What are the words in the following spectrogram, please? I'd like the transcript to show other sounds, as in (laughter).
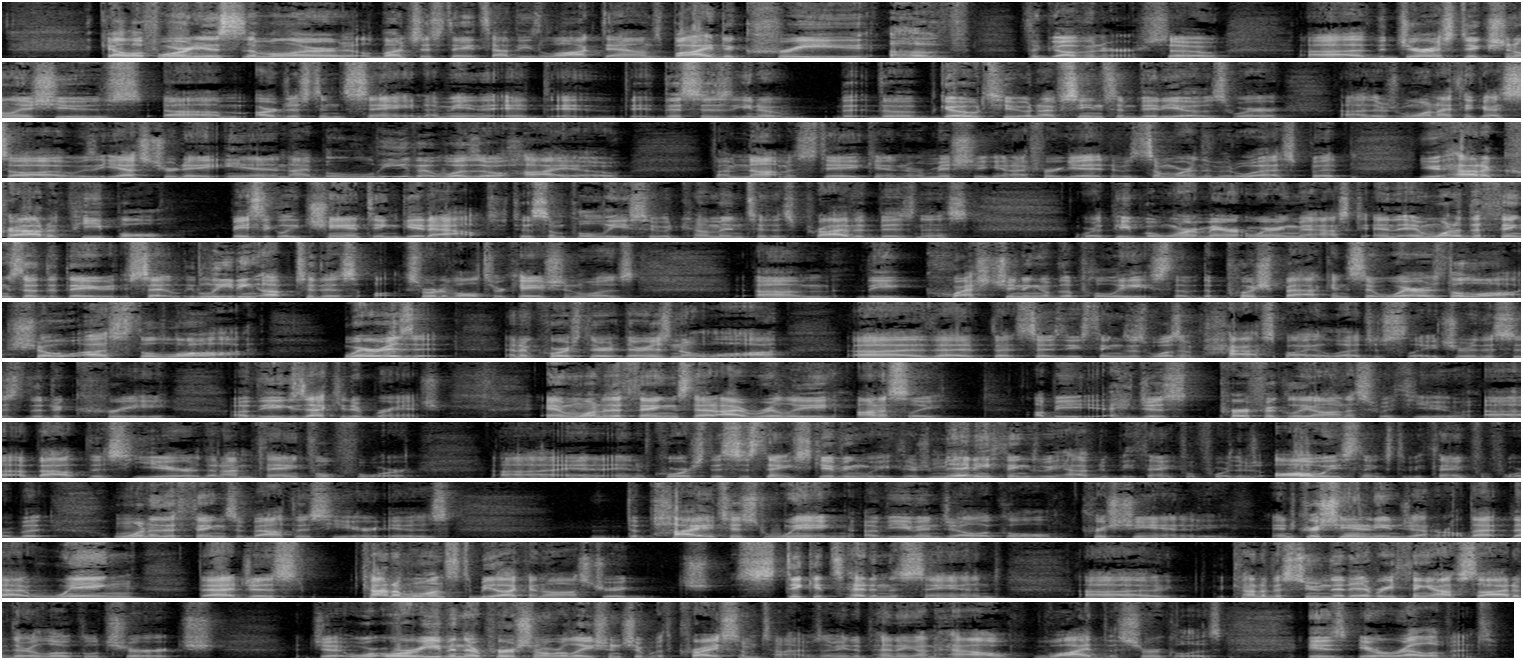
California is similar. A bunch of states have these lockdowns by decree of the governor. So uh, the jurisdictional issues um, are just insane. I mean, it, it, this is you know the, the, go-to, and I've seen some videos where uh, there's one I think I saw was it yesterday in I believe it was Ohio, if I'm not mistaken, or Michigan. I forget. It was somewhere in the Midwest, but you had a crowd of people basically chanting "Get out" to some police who had come into this private business where the people weren't wearing masks. And and one of the things though that they said leading up to this sort of altercation was um, the questioning of the police, the, the pushback, and said, "Where's the law? Show us the law. Where is it?" And of course, there there is no law uh, that that says these things. This wasn't passed by a legislature. This is the decree of the executive branch. And one of the things that I really, honestly, I'll be just perfectly honest with you uh, about this year that I'm thankful for. Uh, and, and, of course, this is Thanksgiving week. There's many things we have to be thankful for. There's always things to be thankful for. But one of the things about this year is the pietist wing of evangelical Christianity and Christianity in general, that, that wing that just kind of wants to be like an ostrich, stick its head in the sand, uh, kind of assume that everything outside of their local church, or, or even their personal relationship with Christ sometimes, I mean, depending on how wide the circle is, is irrelevant.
